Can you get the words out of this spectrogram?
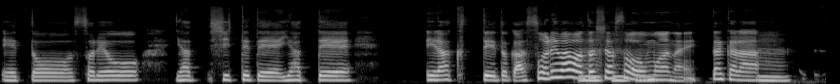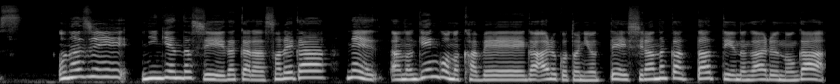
えっ、と、それをや、知ってて、やって、偉くってとか、それは私はそう思わない。だから、うん同じ人間だし、だからそれがね、あの言語の壁があることによって知らなかったっていうのがあるのが、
